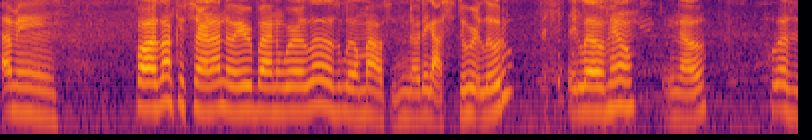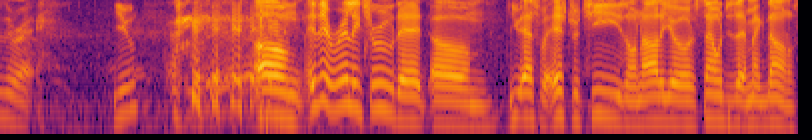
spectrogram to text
I mean, as far as I'm concerned, I know everybody in the world loves a little mouse. You know, they got Stuart Little. They love him. You know, who else is it right? You? um, is it really true that um, you ask for extra cheese on all of your sandwiches at McDonald's?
